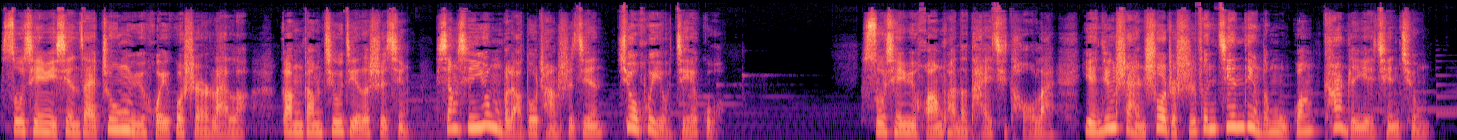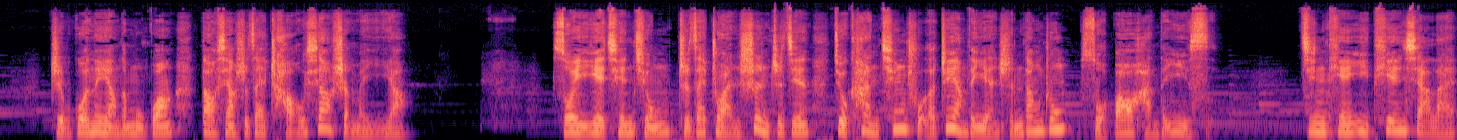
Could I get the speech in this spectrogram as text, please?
苏千玉现在终于回过神来了，刚刚纠结的事情，相信用不了多长时间就会有结果。苏千玉缓缓地抬起头来，眼睛闪烁着十分坚定的目光看着叶千琼，只不过那样的目光倒像是在嘲笑什么一样。所以叶千琼只在转瞬之间就看清楚了这样的眼神当中所包含的意思。今天一天下来，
